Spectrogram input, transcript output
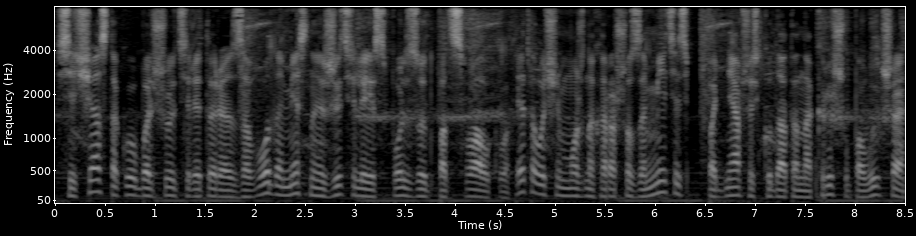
Сейчас такую большую территорию завода местные жители используют под свалку. Это очень можно хорошо заметить, поднявшись куда-то на крышу повыше.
